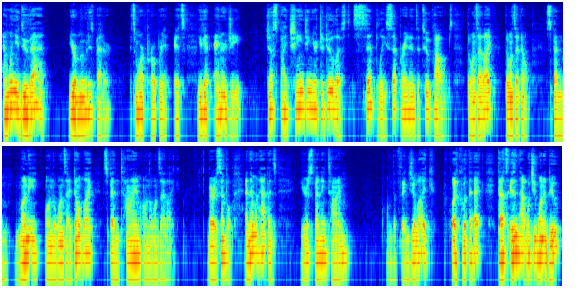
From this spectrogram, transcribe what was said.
And when you do that, your mood is better. It's more appropriate. It's, you get energy just by changing your to-do list. Simply separate it into two columns. The ones I like, the ones I don't. Spend money on the ones I don't like, spend time on the ones I like. Very simple. And then what happens? You're spending time on the things you like. Like, what the heck? That's, isn't that what you want to do?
